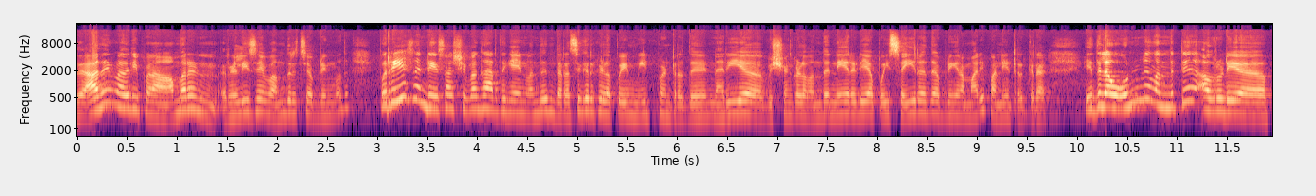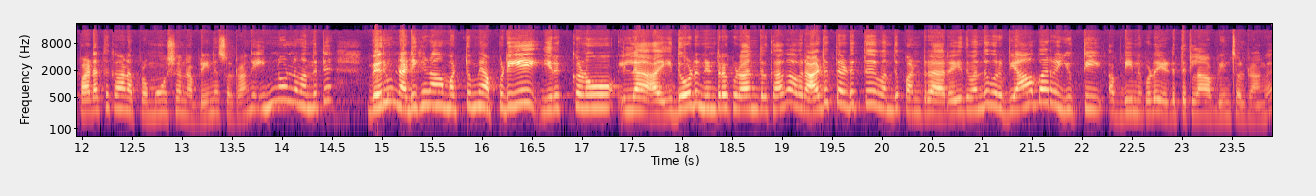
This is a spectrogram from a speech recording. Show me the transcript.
சார் அதே மாதிரி இப்போ நான் அமரன் ரிலீஸே வந்துருச்சு அப்படிங்கும்போது இப்போ ரீசெண்ட் டேஸாக சிவகார்த்திகேயன் வந்து இந்த ரசிகர்களை போய் மீட் பண்ணுறது நிறைய விஷயங்களை வந்து நேரடியாக போய் செய்கிறது அப்படிங்கிற மாதிரி பண்ணிகிட்ருக்கிறார் இதில் ஒன்று வந்துட்டு அவருடைய படத்துக்கான ப்ரொமோஷன் அப்படின்னு சொல்கிறாங்க இன்னொன்று வந்துட்டு வெறும் நடிகனாக மட்டுமே அப்படியே இருக்கணும் இல்லை இதோடு நின்றக்கூடாதுன்றதுக்காக அவர் அடுத்தடுத்து வந்து பண்ணுறாரு இது வந்து ஒரு வியாபார யுக்தி அப்படின்னு கூட எடுத்துக்கலாம் அப்படின்னு சொல்கிறாங்க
